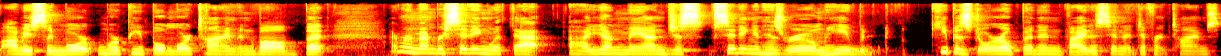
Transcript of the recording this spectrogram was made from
obviously more more people, more time involved, but I remember sitting with that uh, young man, just sitting in his room. He would keep his door open and invite us in at different times.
